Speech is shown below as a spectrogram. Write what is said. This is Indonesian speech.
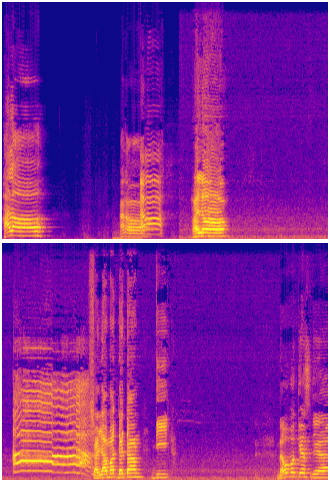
Halo. Halo. Halo. Halo. Selamat datang di Nama podcastnya.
